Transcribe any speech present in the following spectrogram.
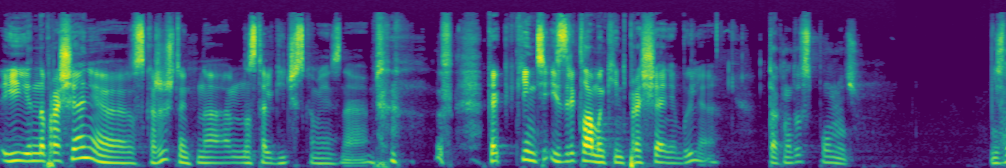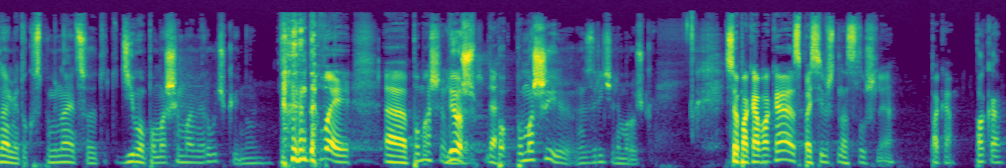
И на прощание скажи что-нибудь на ностальгическом, я не знаю. Как- Какие-нибудь из рекламы какие-нибудь прощания были? Так, надо вспомнить. Не знаю, мне только вспоминается этот Дима, помаши маме ручкой. Ну. Давай, а, помашем. Леш, Да. по- помаши зрителям ручкой. Все, пока-пока. Спасибо, что нас слушали. Пока. Пока.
